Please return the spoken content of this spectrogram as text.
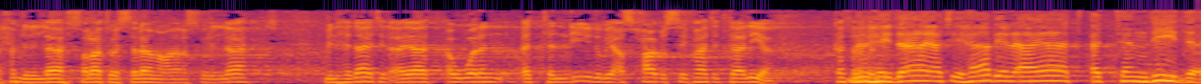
الحمد لله الصلاة والسلام على رسول الله. من هداية الآيات أولا التنديد بأصحاب الصفات التالية. كثرة من هداية هذه الآيات التنديد.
